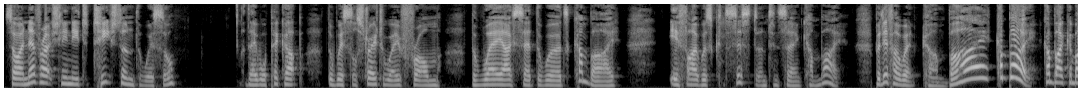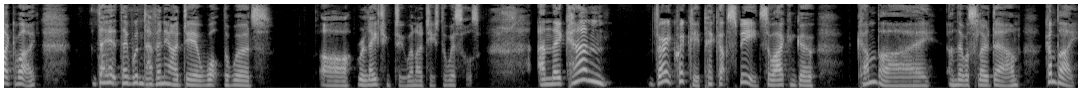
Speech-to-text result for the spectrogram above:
So I never actually need to teach them the whistle they will pick up the whistle straight away from the way I said the words come by if I was consistent in saying come by. But if I went come by, come by, come by, come by, come by, they they wouldn't have any idea what the words are relating to when I teach the whistles. And they can very quickly pick up speed so I can go come by and they will slow down, come by,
